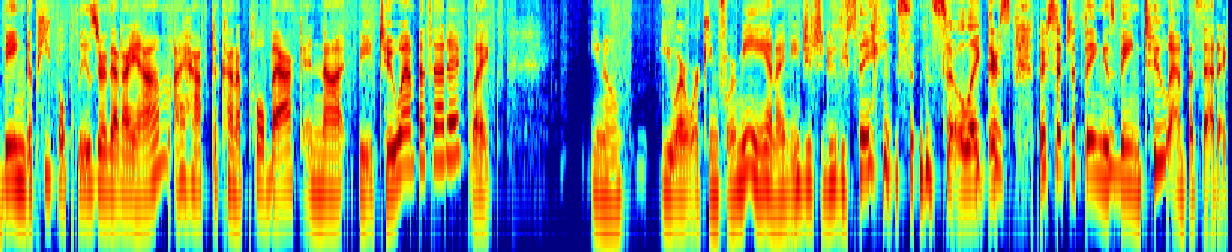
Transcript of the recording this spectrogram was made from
being the people pleaser that I am, I have to kind of pull back and not be too empathetic. Like, you know, you are working for me and I need you to do these things. And so like there's there's such a thing as being too empathetic.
